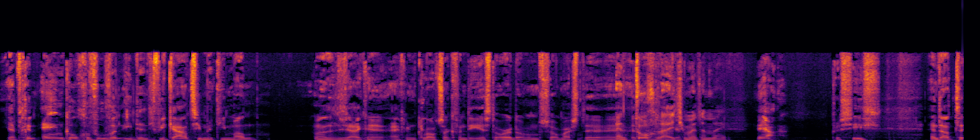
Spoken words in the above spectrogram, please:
je hebt geen enkel gevoel van identificatie met die man. Want het is eigenlijk een, eigenlijk een klootzak van de eerste orde. Om zomaar eens te, eh, En te toch leid je met hem mee. Ja, precies. En dat,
